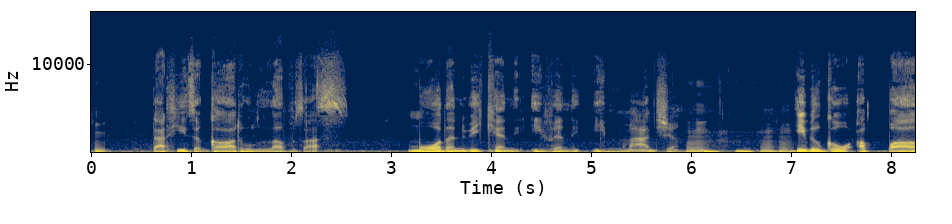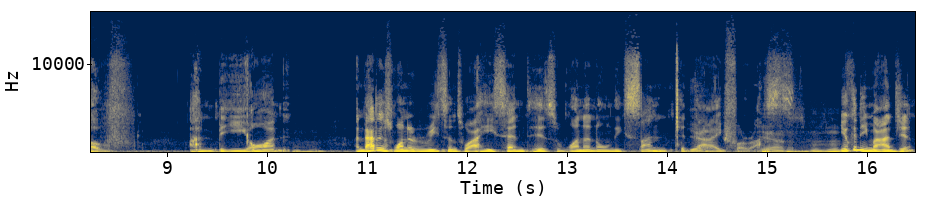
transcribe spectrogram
hmm. that He's a God who loves us more than we can even imagine. Hmm. Mm-hmm. He will go above and beyond. Mm-hmm. And that is one of the reasons why He sent His one and only Son to Yeah. die for us. Yes. Mm-hmm. You can imagine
